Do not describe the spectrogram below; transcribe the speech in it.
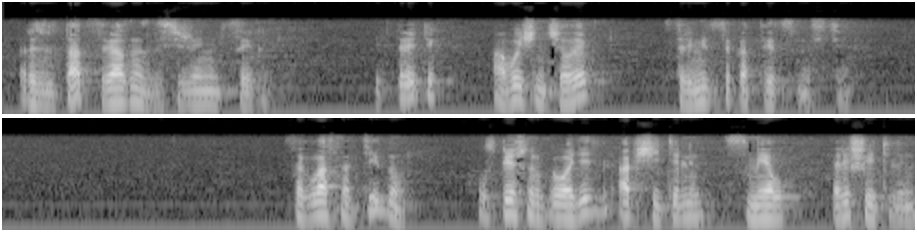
– результат, связанный с достижением цели. И в-третьих, обычный человек стремится к ответственности. Согласно Тиду, успешный руководитель общителен, смел, решителен.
